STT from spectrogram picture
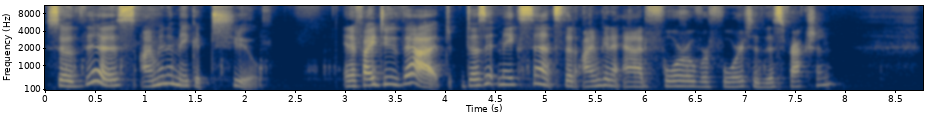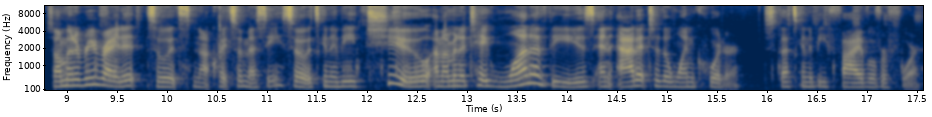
So this, I'm gonna make a two. And if I do that, does it make sense that I'm gonna add four over four to this fraction? So I'm going to rewrite it so it's not quite so messy. So it's going to be 2, and I'm going to take one of these and add it to the 1 quarter. So that's going to be 5 over 4.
